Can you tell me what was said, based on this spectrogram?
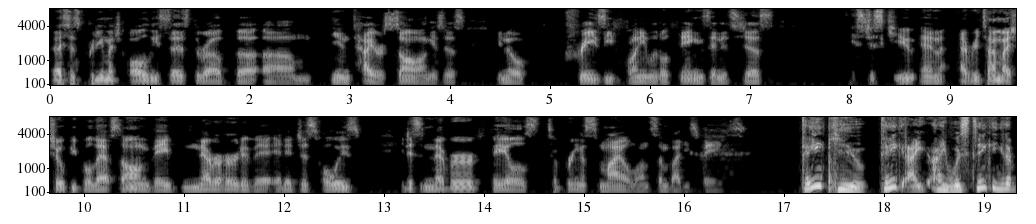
that's just pretty much all he says throughout the, um, the entire song is just, you know, crazy, funny little things. And it's just, it's just cute. And every time I show people that song, they've never heard of it. And it just always, it just never fails to bring a smile on somebody's face. Thank you. Thank I, I was thinking that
